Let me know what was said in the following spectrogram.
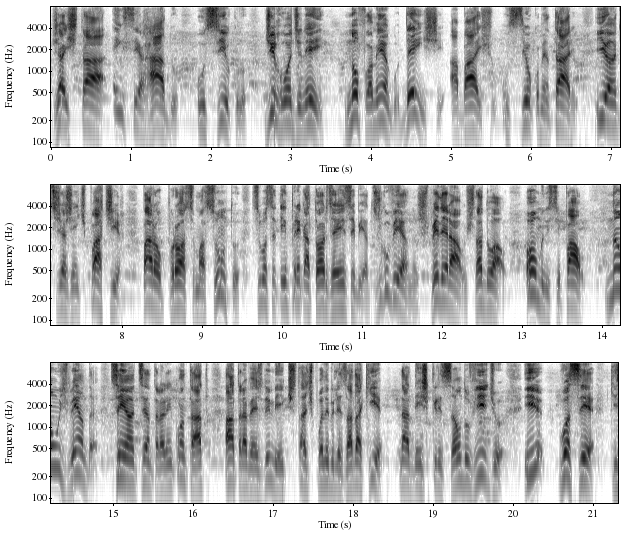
já está encerrado o ciclo de Rodinei no Flamengo? Deixe abaixo o seu comentário. E antes de a gente partir para o próximo assunto, se você tem precatórios a receber dos governos federal, estadual ou municipal, não os venda sem antes entrar em contato através do e-mail que está disponibilizado aqui na descrição do vídeo. E você que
